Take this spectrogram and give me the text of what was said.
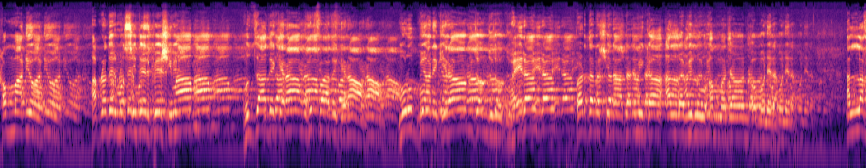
সম্মানীয় আপনাদের মসজিদের পেশ ইমাম হুজ্জাদে কেরাম হুফাদে কেরাম, মুরব্বিয়ানে কেরাম জন যুবক ভাইরা পর্দানসিনা ধার্মিকা, আল্লাহ বিরু আম্মা জান ও বোনেরা। আল্লাহ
